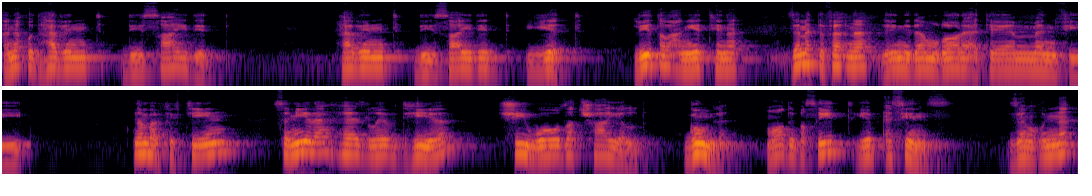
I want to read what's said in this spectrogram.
هناخد haven't decided. Haven't decided yet. ليه طبعا yet هنا؟ زي ما اتفقنا لأن ده مضارع تام منفي. Number 15 سميرة has lived here. She was a child. جملة. ماضي بسيط يبقى since. زي ما قلنا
